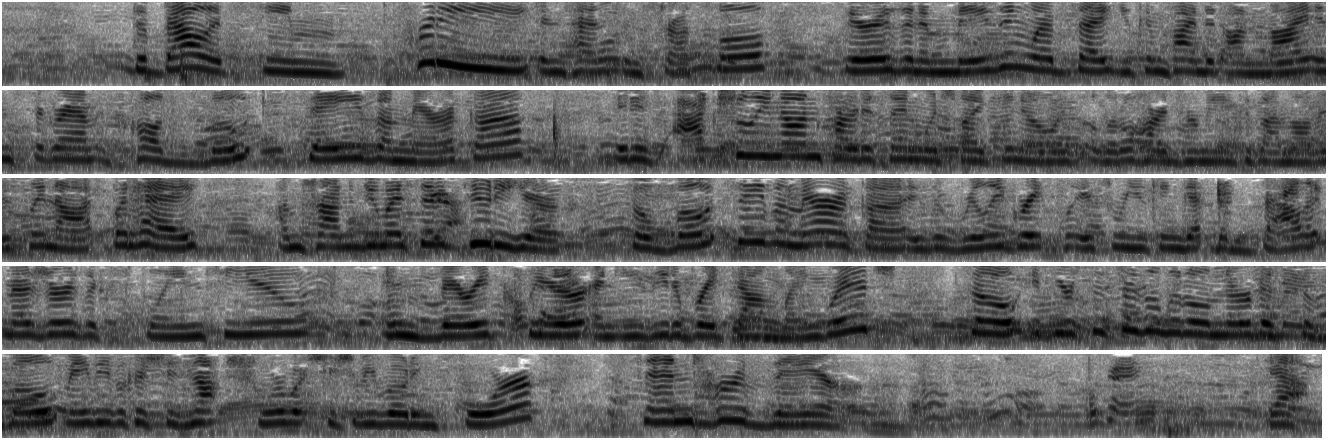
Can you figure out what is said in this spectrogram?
the ballots seem pretty intense and stressful. There is an amazing website. You can find it on my Instagram. It's called Vote Save America. It is actually nonpartisan, which, like, you know, is a little hard for me because I'm obviously not. But hey, I'm trying to do my civic duty here. So, Vote Save America is a really great place where you can get the ballot measures explained to you in very clear and easy to break down language. So, if your sister's a little nervous to vote, maybe because she's not sure what she should be voting for, send her there. Okay. Yeah.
